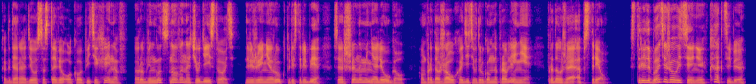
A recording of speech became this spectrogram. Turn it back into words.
Когда радиус составил около пяти хейнов, Робин Гуд снова начал действовать. Движения рук при стрельбе совершенно меняли угол. Он продолжал уходить в другом направлении, продолжая обстрел. «Стрельба тяжелой тени, как тебе?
